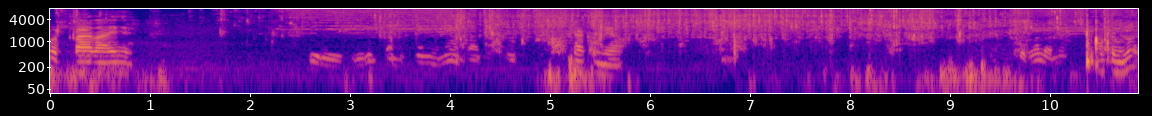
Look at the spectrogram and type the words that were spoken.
รถปลาอะไรเนี่ยปิ้ ชักตรงหน้าปลาชักคนเดียวเลยนะเอาตรงนู้น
